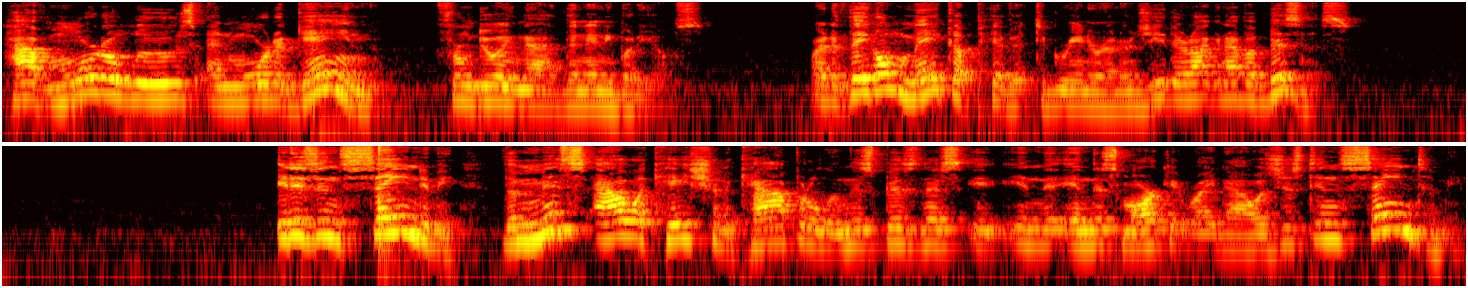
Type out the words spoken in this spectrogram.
have more to lose and more to gain from doing that than anybody else. Right? If they don't make a pivot to greener energy, they're not going to have a business. It is insane to me. The misallocation of capital in this business, in, in this market right now, is just insane to me.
